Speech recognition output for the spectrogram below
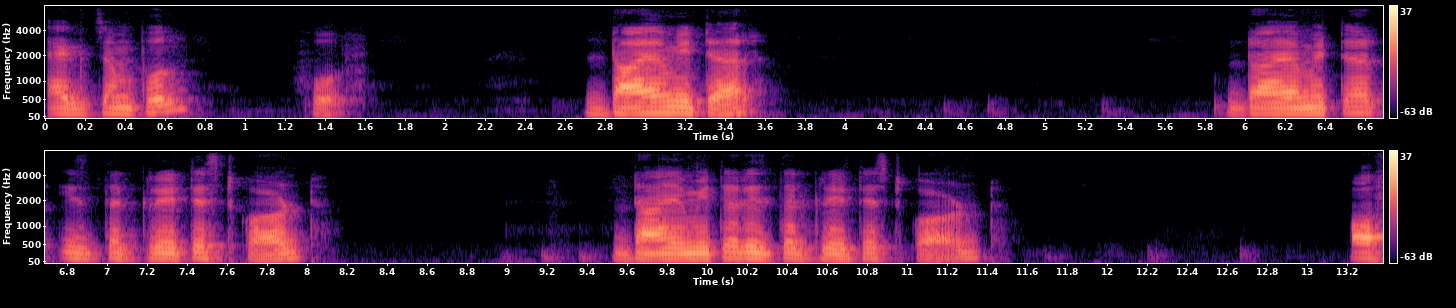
Example four diameter diameter is the greatest chord diameter is the greatest chord of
